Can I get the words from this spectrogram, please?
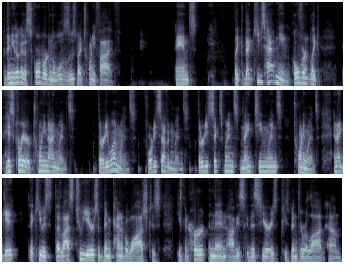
But then you look at the scoreboard and the Wolves lose by 25 and like that keeps happening over like his career 29 wins 31 wins 47 wins 36 wins 19 wins 20 wins. And i get like he was the last two years have been kind of a wash because he's been hurt. And then obviously this year he's he's been through a lot. Um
